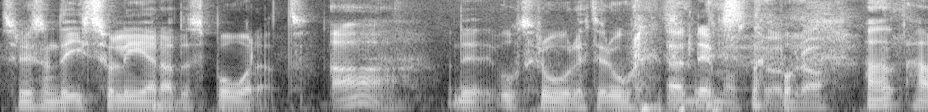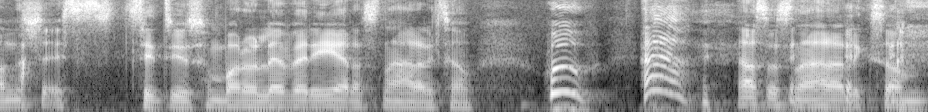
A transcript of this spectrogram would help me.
Så det är liksom det isolerade spåret. Ah. Det är otroligt roligt. Ja, det måste vara bra. Han, han sitter ju som bara och levererar såna här liksom, Woo! Alltså såna här liksom,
